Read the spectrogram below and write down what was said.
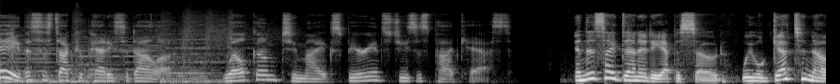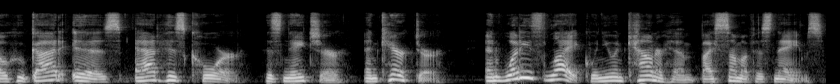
Hey, this is Dr. Patty Sadala. Welcome to my Experience Jesus podcast. In this identity episode, we will get to know who God is at his core, his nature, and character, and what he's like when you encounter him by some of his names.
